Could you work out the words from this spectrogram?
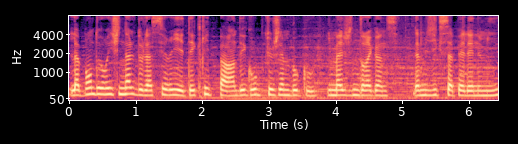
La bande originale de la série est écrite par un des groupes que j'aime beaucoup, Imagine Dragons. La musique s'appelle Enemy,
